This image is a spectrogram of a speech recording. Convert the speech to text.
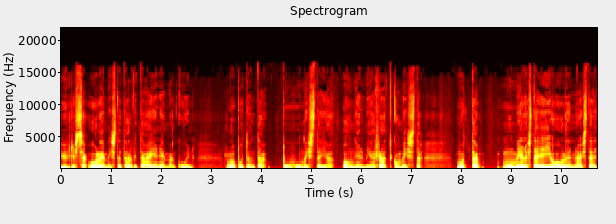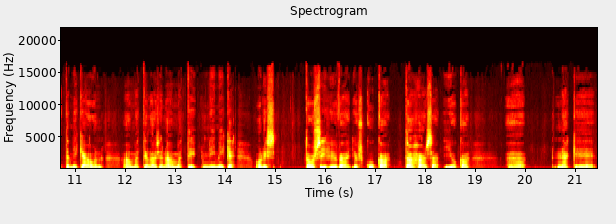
yhdessä olemista tarvitaan enemmän kuin loputonta puhumista ja ongelmien ratkomista. Mutta mun mielestä ei ole olennaista, että mikä on ammattilaisen ammattinimike. Olisi tosi hyvä, jos kuka tahansa, joka ää, näkee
